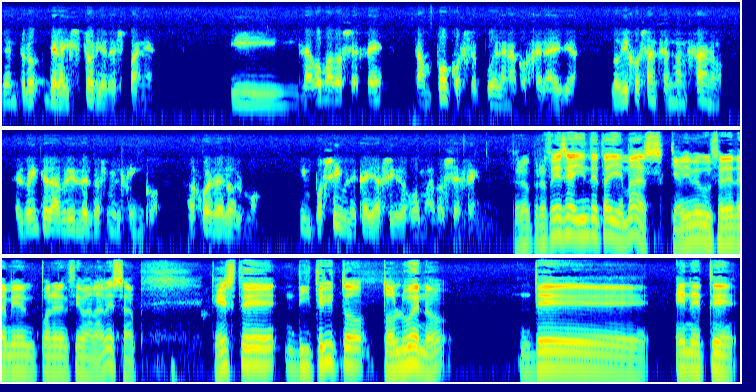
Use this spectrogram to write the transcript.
dentro de la historia de España. Y la goma 2F tampoco se pueden acoger a ella. Lo dijo Sánchez Manzano el 20 de abril del 2005 al juez del Olmo. Imposible que haya sido goma 2F. Pero, pero fíjese, hay un detalle más que a mí me gustaría también poner encima de la mesa. Que este distrito tolueno de NT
